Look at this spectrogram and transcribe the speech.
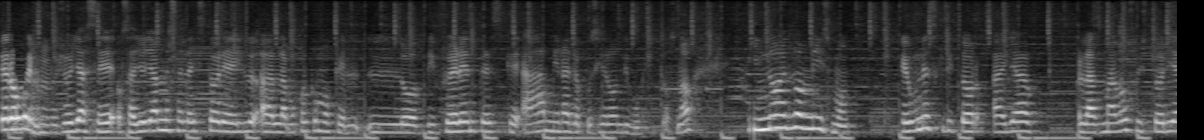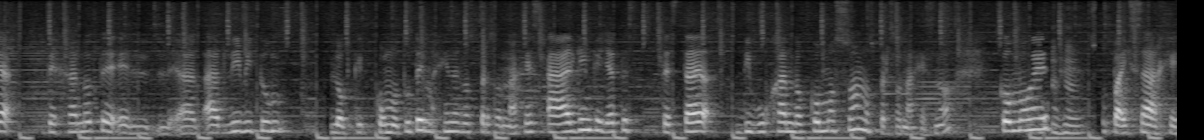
Pero bueno, pues yo ya sé, o sea, yo ya me sé la historia y a lo mejor como que lo diferente es que, ah, mira, le pusieron dibujitos, ¿no? Y no es lo mismo que un escritor haya plasmado su historia dejándote el ad libitum lo que como tú te imaginas los personajes a alguien que ya te, está dibujando cómo son los personajes, ¿no? Cómo es su paisaje,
